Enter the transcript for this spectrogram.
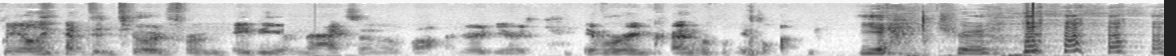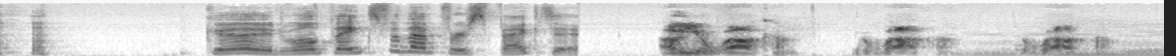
We only have to do it for maybe a maximum of 100 years if we're incredibly lucky. Yeah, true. Good. Well, thanks for that perspective. Oh, you're welcome. You're welcome. You're welcome.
